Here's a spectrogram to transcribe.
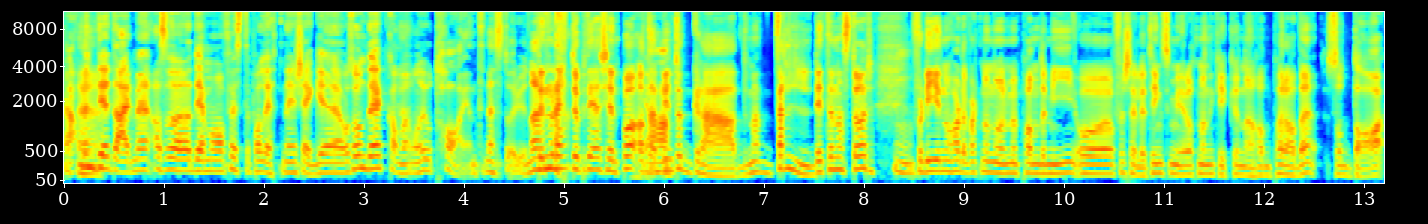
Ja, men eh, det der med altså, det med å feste paljettene i skjegget og sånn, det kan man jo ta igjen til neste år, Rune. Det er nettopp det jeg har kjent på. At jeg Ja. begynt begynte å glede meg veldig til neste år. Fordi nå har det vært noen år med pandemi og forskjellige ting som gjør at man ikke kunne hatt parade. Så da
